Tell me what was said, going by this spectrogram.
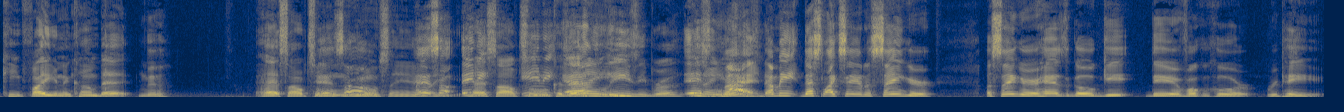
keep fighting and come back, yeah. hats off to him. Hats You know what I'm saying? Hats Like, off. Any- hats off to him because that ain't easy, bro. That It's not. easy. I mean, that's like saying a singer, a singer has to go get their vocal cord repaired.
